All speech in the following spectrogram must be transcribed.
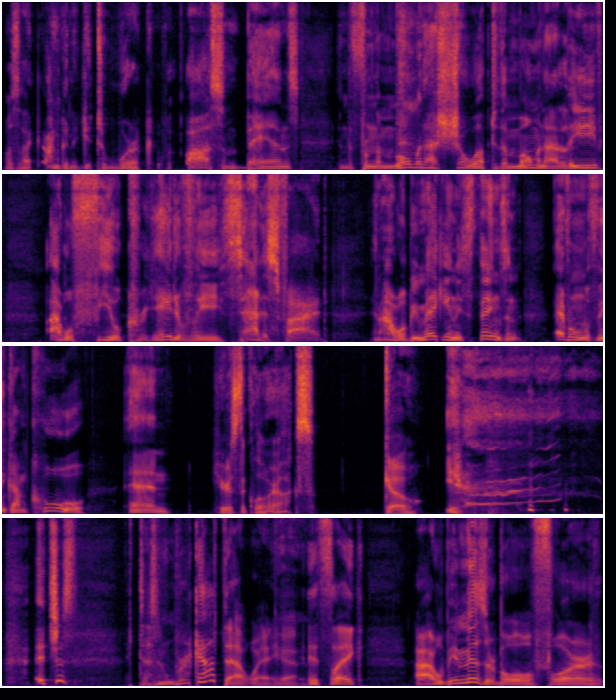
was like, I'm going to get to work with awesome bands. And the, from the moment I show up to the moment I leave, I will feel creatively satisfied. And I will be making these things, and everyone will think I'm cool. And Here's the Clorox. Go. it just it doesn't work out that way. Yeah. It's like I will be miserable for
